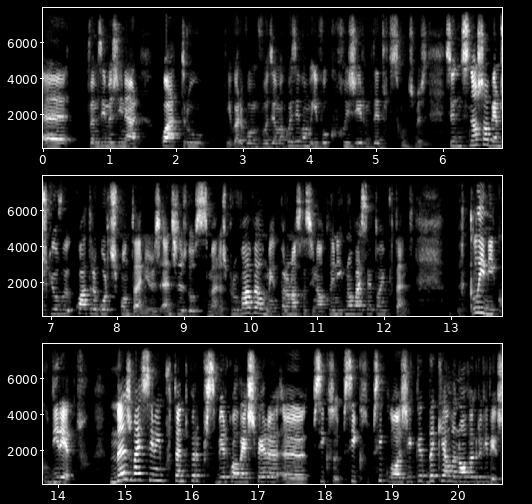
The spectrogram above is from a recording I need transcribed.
eh, vamos imaginar, quatro e agora vou, vou dizer uma coisa e vou, vou corrigir-me dentro de segundos, mas se, se nós soubermos que houve quatro abortos espontâneos antes das 12 semanas, provavelmente para o nosso racional clínico não vai ser tão importante. Clínico, direto. Mas vai ser importante para perceber qual é a esfera ah, psico- psico- psicológica daquela nova gravidez.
